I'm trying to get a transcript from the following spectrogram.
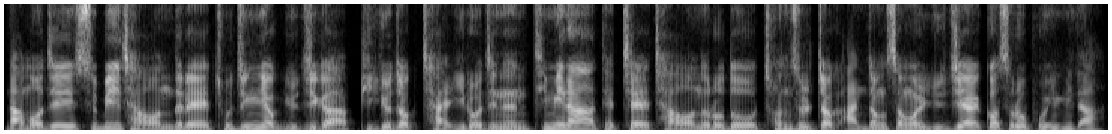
나머지 수비 자원들의 조직력 유지가 비교적 잘 이뤄지는 팀이라 대체 자원으로도 전술적 안정성을 유지할 것으로 보입니다.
